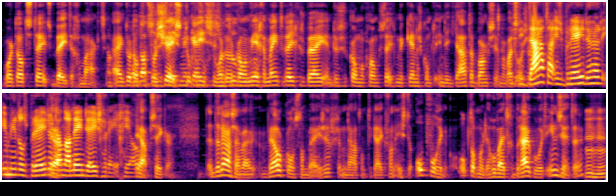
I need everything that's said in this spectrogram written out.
wordt dat steeds beter gemaakt. Eigenlijk doordat Omdat er dossiers toegevoegd worden. Er komen meer gemeenteregels bij en dus er komen gewoon steeds meer kennis komt in die databank. Zeg maar, Dus waardoor die ze- data is breder, inmiddels breder Ja. dan alleen deze regio. Ja, zeker. Daarna zijn wij wel constant bezig, inderdaad, om te kijken van is de opvolging op dat model, hoe wij het gebruiken, hoe we het inzetten, Mhm.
